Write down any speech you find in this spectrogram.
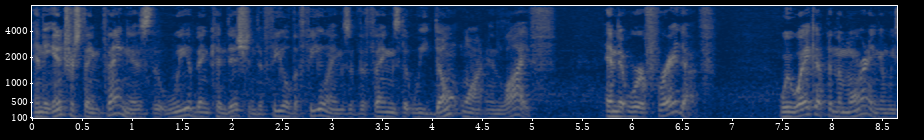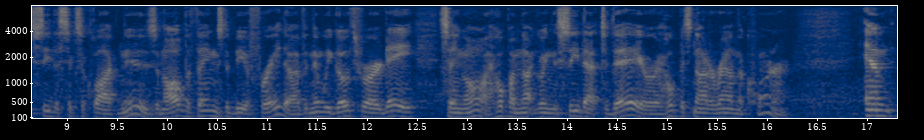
And the interesting thing is that we have been conditioned to feel the feelings of the things that we don't want in life and that we're afraid of. We wake up in the morning and we see the 6 o'clock news and all the things to be afraid of, and then we go through our day saying, oh, I hope I'm not going to see that today, or I hope it's not around the corner. And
